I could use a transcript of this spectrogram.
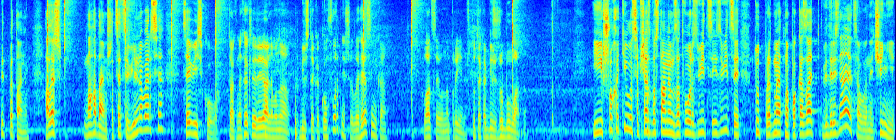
під питанням. Але ж нагадаємо, що це цивільна версія, це військова. Так, на Хеклері реально вона більш така комфортніша, легесенька. Клацає вона приємніше. Тут така більш грубувата. І що хотілося б, зараз достанемо затвор звідси і звідси. Тут предметно показати, відрізняються вони чи ні.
